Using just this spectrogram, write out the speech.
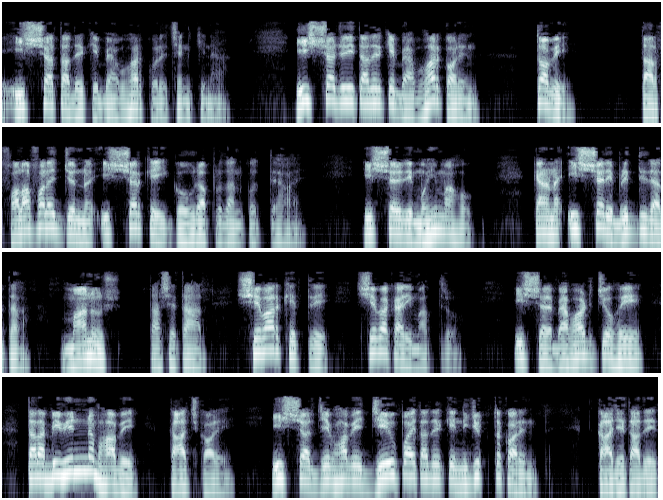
ঈশ্বর তাদেরকে ব্যবহার করেছেন কিনা। ঈশ্বর যদি তাদেরকে ব্যবহার করেন, তবে তার ফলাফলের জন্য ঈশ্বরকেই গৌরব প্রদান করতে হয়। ঈশ্বরেরই মহিমা হোক, কেননা ঈশ্বরই বৃদ্ধিদাতা, মানুষ তা সে তার সেবার ক্ষেত্রে সেবাকারী মাত্র। ঈশ্বরের ব্যবহার্য হয়ে তারা বিভিন্নভাবে কাজ করে। ঈশ্বর যেভাবে যে উপায় তাদেরকে নিযুক্ত করেন, কাজে তাদের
